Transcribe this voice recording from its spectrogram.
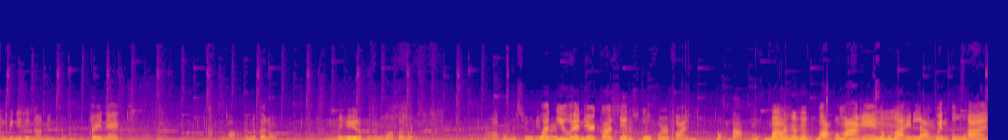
Yung binili namin to. Okay, next. Ano tanong? Mm. Mahirap naman ang mga tanong. Ha? Oh, Miss Universe? What you and your cousins do for fun? Mukbang. Mukbang. Mukbang, kumain. Basta kumain lang. Kwentuhan.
